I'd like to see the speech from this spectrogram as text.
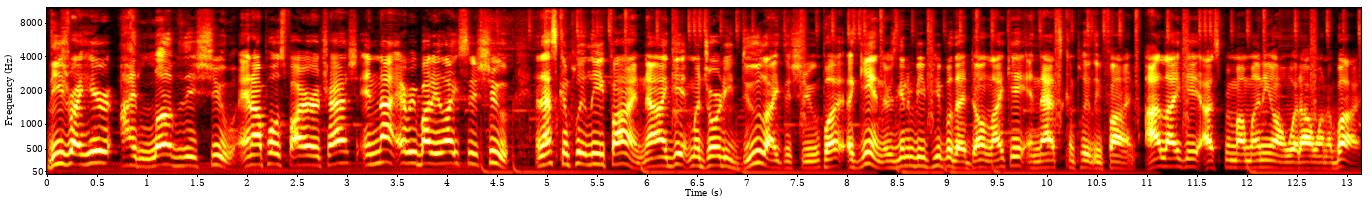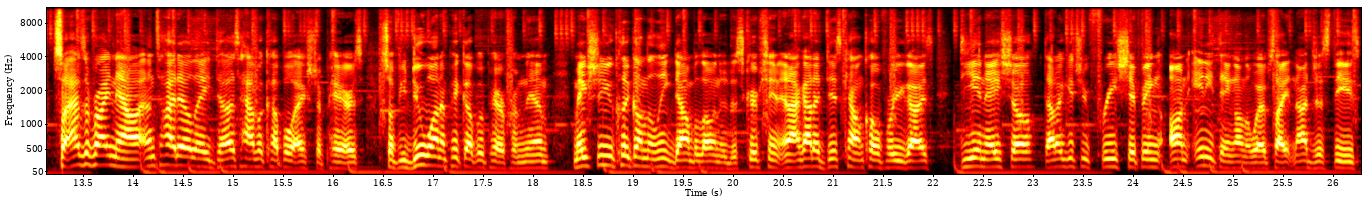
These right here, I love this shoe, and I post fire or trash, and not everybody likes this shoe, and that's completely fine. Now I get majority do like the shoe, but again, there's gonna be people that don't like it, and that's completely fine. Like it, I spend my money on what I wanna buy. So as of right now, Untied LA does have a couple extra pairs, so if you do wanna pick up a pair from them, make sure you click on the link down below in the description, and I got a discount code for you guys DNA Show. That'll get you free shipping on anything on the website, not just these.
